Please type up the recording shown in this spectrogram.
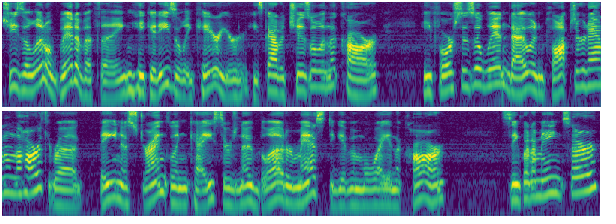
She's a little bit of a thing. He could easily carry her. He's got a chisel in the car. He forces a window and plops her down on the hearth rug. Being a strangling case, there's no blood or mess to give him away in the car. See what I mean, sir?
